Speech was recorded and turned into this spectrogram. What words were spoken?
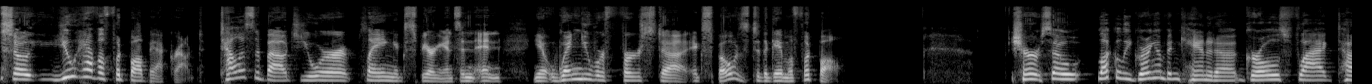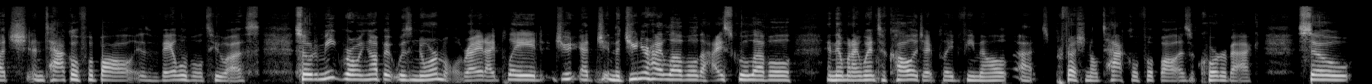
So you have a football background. Tell us about your playing experience and, and you know when you were first uh, exposed to the game of football. Sure. So, luckily, growing up in Canada, girls flag, touch, and tackle football is available to us. So, to me, growing up, it was normal, right? I played ju- at, in the junior high level, the high school level, and then when I went to college, I played female uh, professional tackle football as a quarterback. So,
